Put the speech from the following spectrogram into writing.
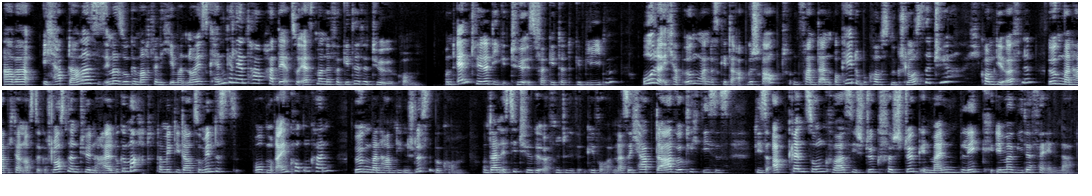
Aber ich habe damals es immer so gemacht, wenn ich jemand Neues kennengelernt habe, hat der zuerst mal eine vergitterte Tür gekommen. Und entweder die Tür ist vergittert geblieben oder ich habe irgendwann das Gitter abgeschraubt und fand dann, okay, du bekommst eine geschlossene Tür, ich komme die öffnen. Irgendwann habe ich dann aus der geschlossenen Tür eine halbe gemacht, damit die da zumindest oben reingucken kann. Irgendwann haben die den Schlüssel bekommen und dann ist die Tür geöffnet geworden. Also ich habe da wirklich dieses diese Abgrenzung quasi Stück für Stück in meinem Blick immer wieder verändert.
